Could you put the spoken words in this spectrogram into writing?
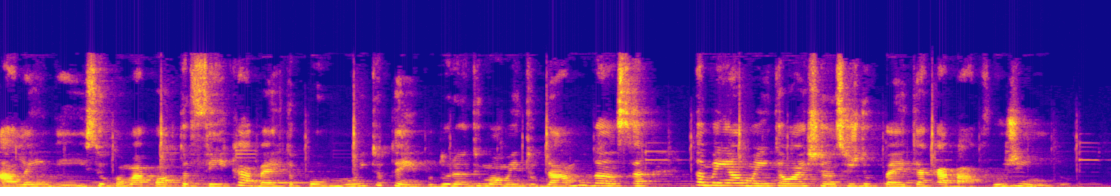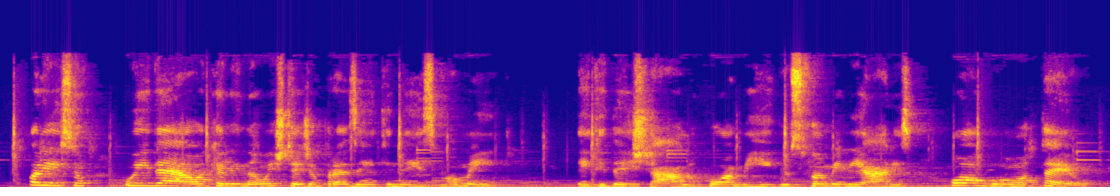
Além disso, como a porta fica aberta por muito tempo durante o momento da mudança, também aumentam as chances do pet acabar fugindo. Por isso, o ideal é que ele não esteja presente nesse momento. Tente deixá-lo com amigos, familiares ou algum hotel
